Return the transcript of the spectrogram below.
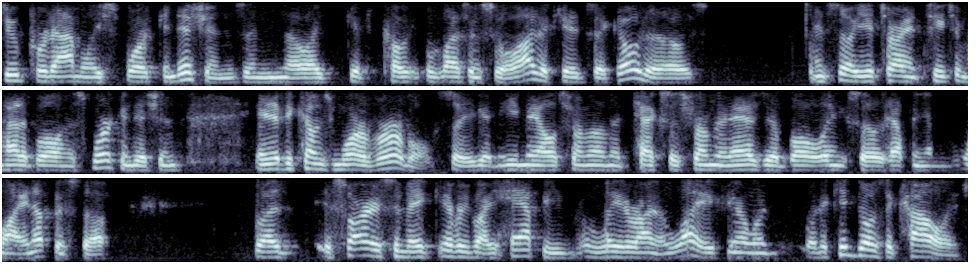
do predominantly sport conditions, and you know, I give co- lessons to a lot of the kids that go to those. And so you try and teach them how to bowl in the sport conditions, and it becomes more verbal. So you get emails from them and texts from them as they're bowling, so helping them line up and stuff. But as far as to make everybody happy later on in life, you know, when when a kid goes to college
